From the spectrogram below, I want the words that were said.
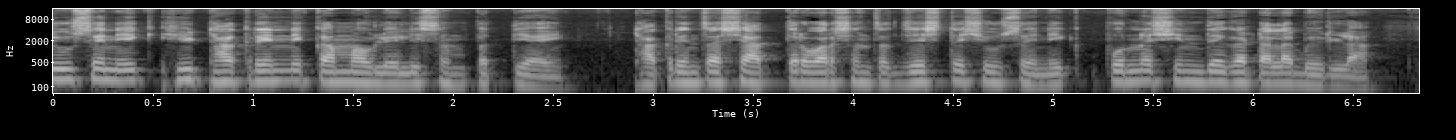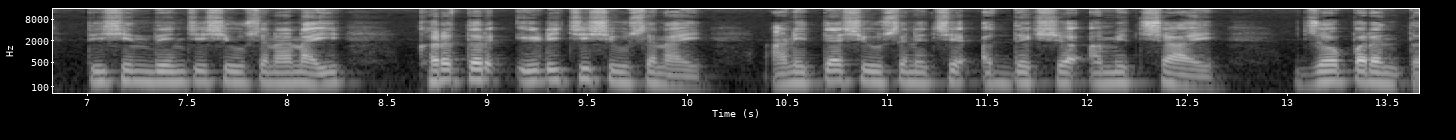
शिवसैनिक ही ठाकरेंनी कमावलेली संपत्ती आहे. ठाकरेंचा शहात्तर वर्षांचा ज्येष्ठ शिवसैनिक पूर्ण शिंदे गटाला भिडला. ती शिंदेंची शिवसेना नाही खरं तर ईडीची शिवसेना आहे आणि त्या शिवसेनेचे अध्यक्ष अमित शहा आहे. जोपर्यंत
